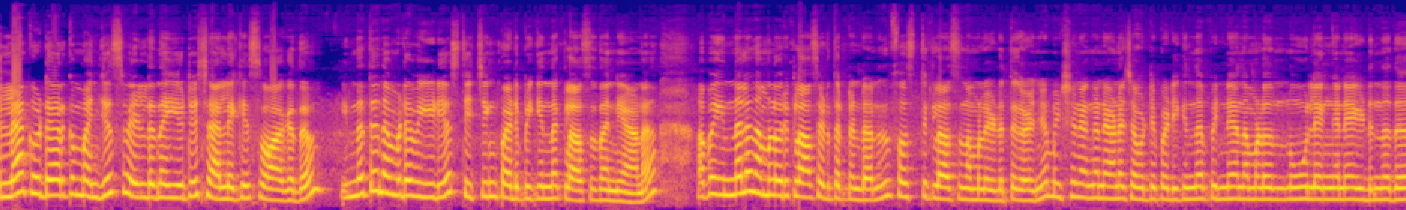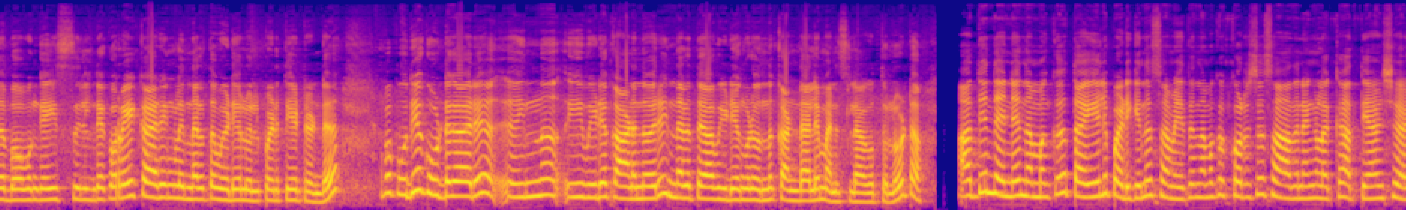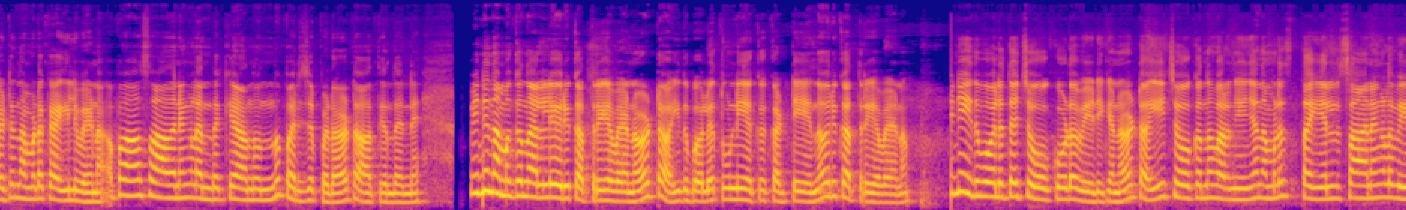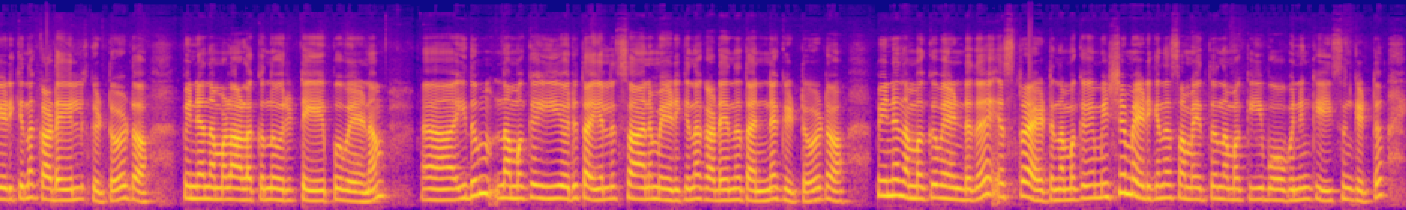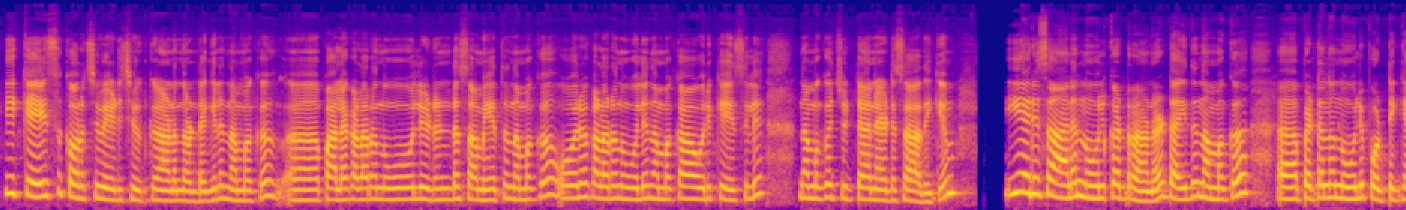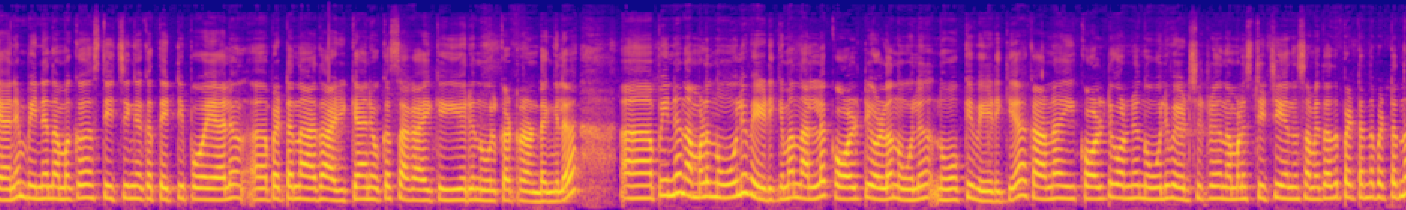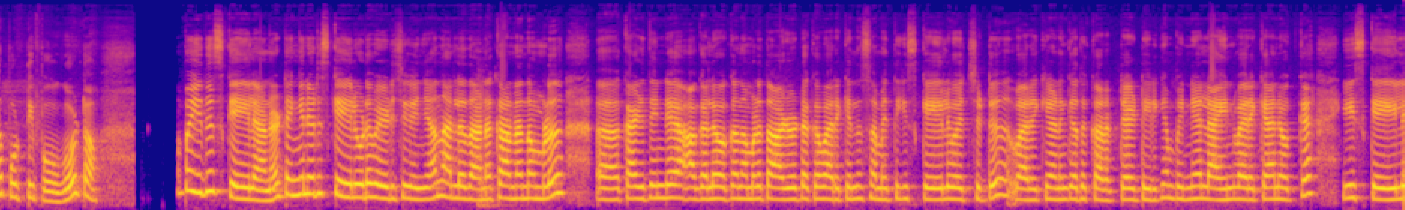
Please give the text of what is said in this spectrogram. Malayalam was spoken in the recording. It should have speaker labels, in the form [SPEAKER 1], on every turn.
[SPEAKER 1] എല്ലാ കൂട്ടുകാർക്കും മഞ്ജുസ് വേൾഡ് എന്ന യൂട്യൂബ് ചാനലിലേക്ക് സ്വാഗതം. ഇന്നത്തെ നമ്മുടെ വീഡിയോ സ്റ്റിച്ചിങ് പഠിപ്പിക്കുന്ന ക്ലാസ് തന്നെയാണ്. അപ്പോൾ ഇന്നലെ നമ്മളൊരു ക്ലാസ് എടുത്തിട്ടുണ്ടായിരുന്നു. ഫസ്റ്റ് ക്ലാസ് നമ്മൾ എടുത്തു കഴിഞ്ഞു. മെഷീൻ എങ്ങനെയാണ് ചവിട്ടി പഠിക്കുന്നത്? പിന്നെ നമ്മൾ നൂലെങ്ങനെ ഇടുന്നത്? ബോവൻ കൈസിലിന്റെ കുറേ കാര്യങ്ങൾ ഇന്നലത്തെ വീഡിയോയിൽ ഉൾപ്പെടുത്തിയിട്ടുണ്ട്. അപ്പോൾ പുതിയ കൂട്ടുകാർ ഇന്ന് ഈ വീഡിയോ കാണുന്നവർ ഇന്നലത്തെ ആ വീഡിയോ കൂടെ ഒന്ന് കണ്ടാലേ മനസ്സിലാകത്തുള്ളൂ കേട്ടോ. ആദ്യം തന്നെ നമുക്ക് തയ്യൽ പഠിക്കുന്ന സമയത്ത് നമുക്ക് കുറച്ച് സാധനങ്ങളൊക്കെ അത്യാവശ്യമായിട്ട് നമ്മുടെ കയ്യിൽ വേണം. അപ്പോൾ ആ സാധനങ്ങൾ എന്തൊക്കെയാണെന്നൊന്ന് പരിചയപ്പെടാം കേട്ടോ ആദ്യം തന്നെ. പിന്നെ നമുക്ക് നല്ലൊരു കത്രിക വേണം കേട്ടോ. ഇതുപോലെ തുണിയൊക്കെ കട്ട് ചെയ്യുന്ന ഒരു കത്രിക വേണം. പിന്നെ ഇതുപോലത്തെ ചോക്കൂടെ മേടിക്കണം കേട്ടോ. ഈ ചോക്കെന്ന് പറഞ്ഞു കഴിഞ്ഞാൽ നമ്മൾ തയ്യൽ സാധനങ്ങൾ മേടിക്കുന്ന കടയിൽ കിട്ടും കേട്ടോ. പിന്നെ നമ്മൾ അളക്കുന്ന ഒരു ടേപ്പ് വേണം. ഇതും നമുക്ക് ഈ ഒരു തയ്യൽ സാധനം മേടിക്കുന്ന കടയിൽ നിന്ന് തന്നെ കിട്ടും കേട്ടോ. പിന്നെ നമുക്ക് വേണ്ടത് എക്സ്ട്രാ ആയിട്ട് നമുക്ക് മിഷൻ മേടിക്കുന്ന സമയത്ത് നമുക്ക് ഈ ബോബനും കേസും കിട്ടും. ഈ കേസ് കുറച്ച് മേടിച്ച് വെക്കുകയാണെന്നുണ്ടെങ്കിൽ നമുക്ക് പല കളർ നൂലിടേണ്ട സമയത്ത് നമുക്ക് ഓരോ കളർ നൂൽ നമുക്ക് ആ ഒരു കേസിൽ നമുക്ക് ചുറ്റാനായിട്ട് സാധിക്കും. ഈ ഒരു സാധനം നൂൽ കട്ടറാണ് കേട്ടോ. ഇത് നമുക്ക് പെട്ടെന്ന് നൂൽ പൊട്ടിക്കാനും പിന്നെ നമുക്ക് സ്റ്റിച്ചിങ് ഒക്കെ തെറ്റിപ്പോയാലും പെട്ടെന്ന് അത് അഴിക്കാനും ഒക്കെ സഹായിക്കും ഈ ഒരു നൂൽ കട്ടർ ഉണ്ടെങ്കിൽ. പിന്നെ നമ്മൾ നൂൽ മേടിക്കുമ്പോൾ നല്ല ക്വാളിറ്റി ഉള്ള നൂൽ നോക്കി മേടിക്കുക. കാരണം ഈ ക്വാളിറ്റി കുറഞ്ഞ നൂൽ മേടിച്ചിട്ട് നമ്മൾ സ്റ്റിച്ച് ചെയ്യുന്ന സമയത്ത് അത് പെട്ടെന്ന് പെട്ടെന്ന് പൊട്ടിപ്പോകും കേട്ടോ. അപ്പോൾ ഇത് സ്കെയിലാണ്. കേട്ടോ ഇങ്ങനെ ഒരു സ്കെയിലൂടെ മേടിച്ച് കഴിഞ്ഞാൽ നല്ലതാണ്. കാരണം നമ്മൾ കഴുത്തിന്റെ അകലമൊക്കെ നമ്മൾ താഴോട്ടൊക്കെ വരയ്ക്കുന്ന സമയത്ത് ഈ സ്കെയിൽ വെച്ചിട്ട് വരയ്ക്കുകയാണെങ്കിൽ അത് കറക്റ്റായിട്ടിരിക്കും. പിന്നെ ലൈൻ വരയ്ക്കാനൊക്കെ ഈ സ്കെയിൽ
